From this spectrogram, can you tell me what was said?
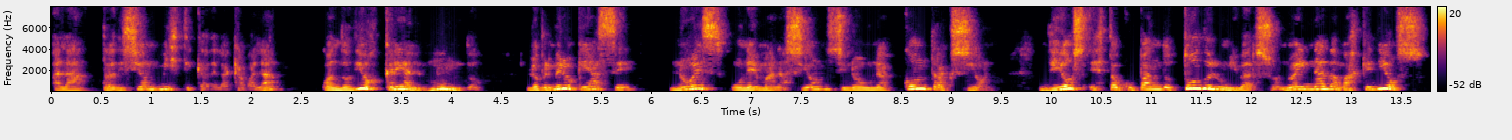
a la tradición mística de la Kabbalah, cuando Dios crea el mundo, lo primero que hace no es una emanación, sino una contracción. Dios está ocupando todo el universo, no hay nada más que Dios.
